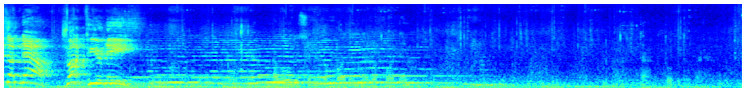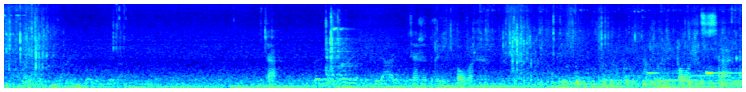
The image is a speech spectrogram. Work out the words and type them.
Hands up now! Drop to your knees! На вулицю не виходимо, не виходимо. Так, тут тепер. Так. Це вже другий поверх. Другий поверх це срака.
